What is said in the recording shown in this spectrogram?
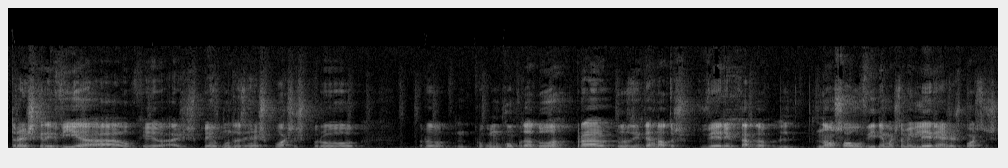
transcrevia a, o que, as perguntas e respostas pro, pro, pro no computador para os internautas verem, cara, não só ouvirem, mas também lerem as respostas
